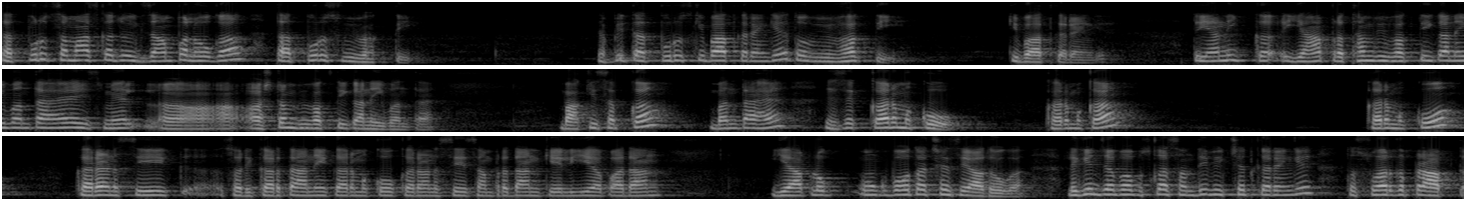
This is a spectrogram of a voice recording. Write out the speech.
तत्पुरुष समास का जो एग्ज़ाम्पल होगा, तत्पुरुष विभक्ति। जब भी तत्पुरुष की बात करेंगे तो विभक्ति की बात करेंगे। तो यानी यहाँ प्रथम विभक्ति का नहीं बनता है, इसमें अष्टम विभक्ति का नहीं बनता है। बाकी सबका बनता है, जैसे कर्म को, कर्म का, कर्म को करण से, सॉरी, कर्ता ने कर्म को करण से संप्रदान के लिए अपादान, ये आप लोगों को बहुत अच्छे से याद होगा। लेकिन जब आप उसका संधि विच्छेद करेंगे तो स्वर्ग प्राप्त,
